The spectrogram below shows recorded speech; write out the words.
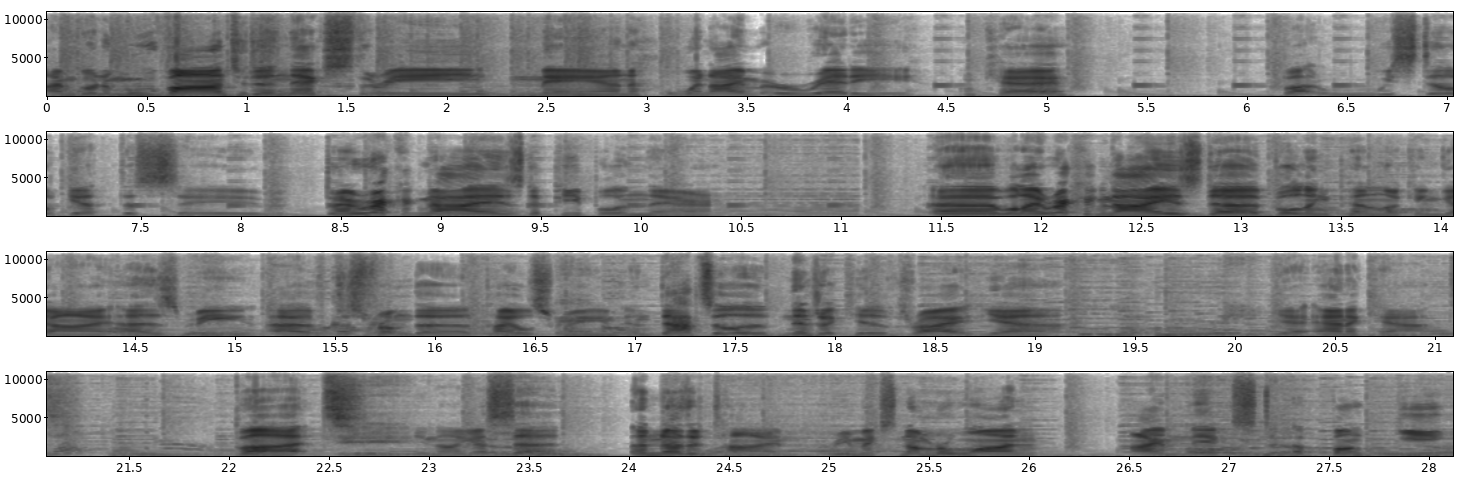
I'm gonna move on to the next three man when I'm ready. Okay. But we still get the save. Do I recognize the people in there? Uh, well, I recognize the bowling pin looking guy as being, uh, just from the title screen. And that's a Ninja Kids, right? Yeah. Yeah, and a cat. But, you know, like I said, another time. Remix number one, I'm mixed a funky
